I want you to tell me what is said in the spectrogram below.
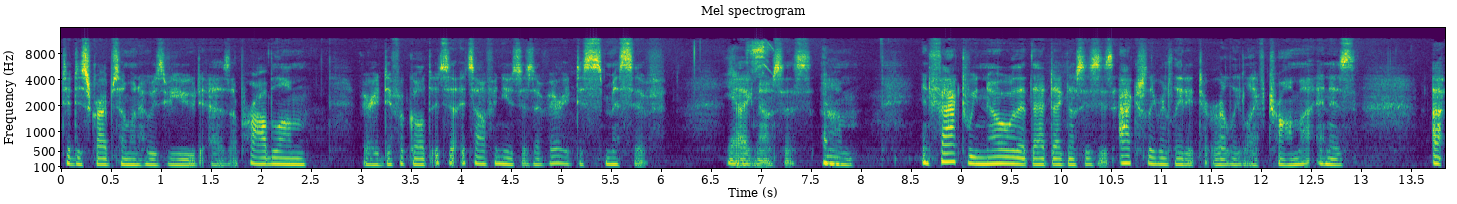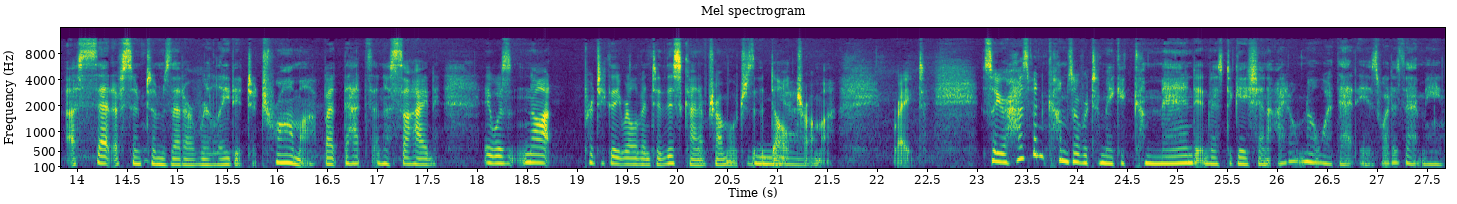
to describe someone who is viewed as a problem, very difficult. It's it's often used as a very dismissive Yes. diagnosis. Um, in fact, we know that that diagnosis is actually related to early life trauma and is a, a set of symptoms that are related to trauma. But that's an aside. It was not particularly relevant to this kind of trauma, which is adult No. trauma. Right. So your husband comes over to make a command investigation. I don't know what that is. What does that mean?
